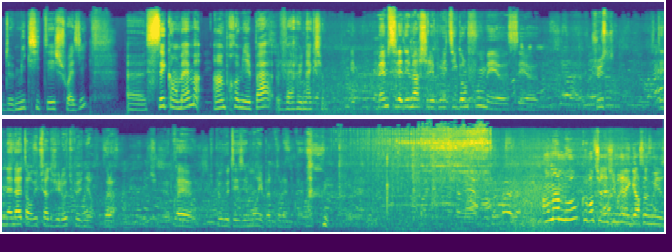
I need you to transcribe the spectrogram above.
de mixité choisi, euh, c'est quand même un premier pas vers une action. Même si la démarche elle est politique dans le fond, mais euh, c'est euh, juste, si t'es une nana, t'as envie de faire du vélo, tu peux venir. Voilà. Tu- après, euh, tu peux voter Zemmour, il n'y a pas de problème. En un mot, comment tu résumerais les Girls on Wheels?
